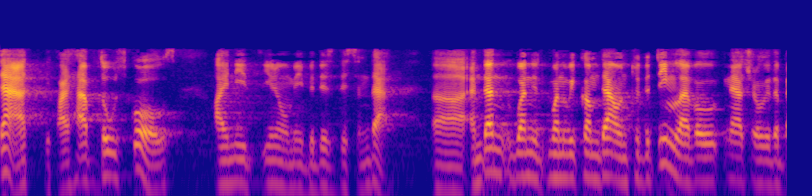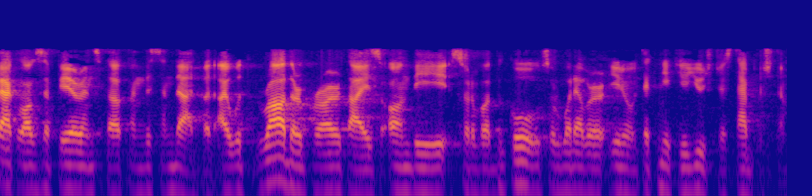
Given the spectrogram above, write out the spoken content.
that, if I have those goals, I need you know maybe this this and that. Uh, and then when it, when we come down to the team level, naturally the backlogs appear and stuff and this and that. But I would rather prioritize on the sort of uh, the goals or whatever you know technique you use to establish them.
